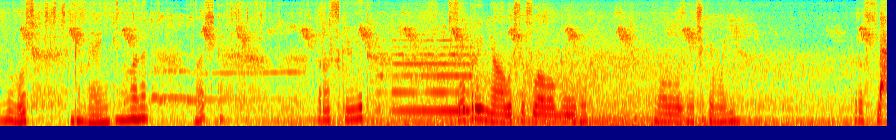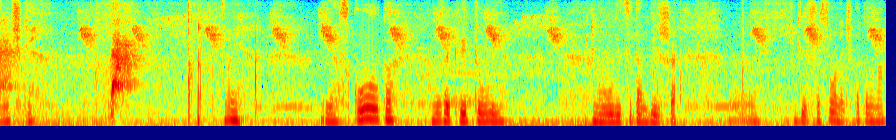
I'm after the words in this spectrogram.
І ось біленький у мене. Бачите? Розквіт. Все прийнялося, слава Богу. Морознички мої. Красунечки. Ой, і осколка вже квітує. На вулиці там більше, е, більше сонечка, то вона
